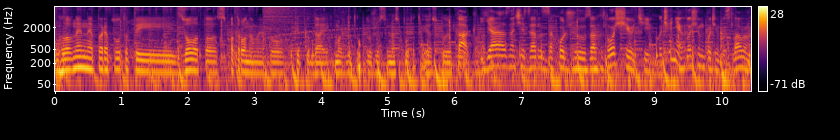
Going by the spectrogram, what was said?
Головне не переплутати золото з патронами, бо, типу, да, їх можна тут дуже сильно сплутати. Я особливо Так, я, значить, зараз заходжу за гроші оті. Хоча ні, гроші ми потім розславимо.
